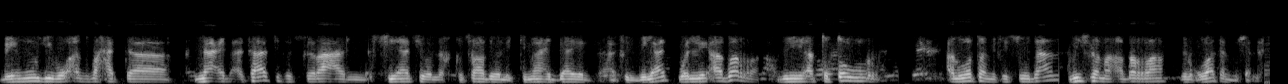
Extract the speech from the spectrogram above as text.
بموجبه أصبحت لاعب أساسي في الصراع السياسي والاقتصادي والاجتماعي الداير في البلاد واللي أضر بالتطور الوطني في السودان مثل ما أضر بالقوات المسلحة.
